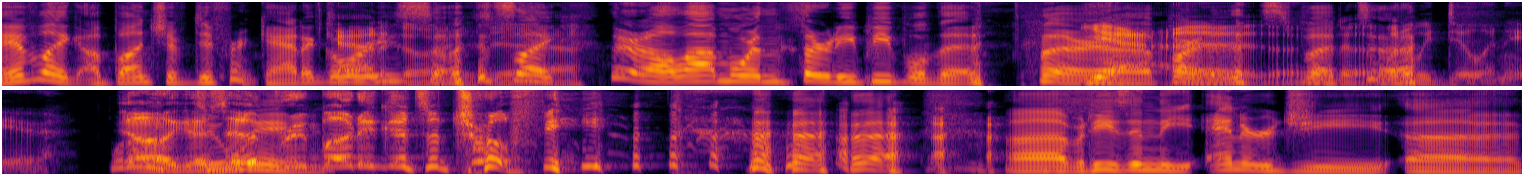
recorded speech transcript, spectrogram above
they have like a bunch of different categories, so Categories, it's like there are a lot more than 30 people that are yeah, uh, part uh, of this but are- uh, what are we doing here? what are oh, we I guess doing? everybody gets a trophy. uh, but he's in the energy uh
